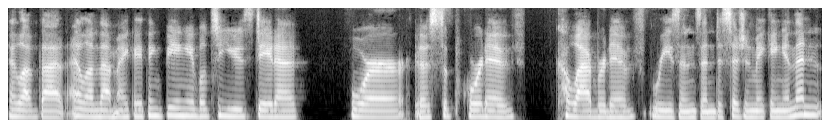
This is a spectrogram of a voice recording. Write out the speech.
I love that. I love that, Mike. I think being able to use data for supportive, collaborative reasons and decision making, and then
